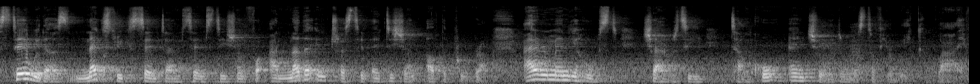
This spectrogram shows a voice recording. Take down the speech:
Stay with us next week, same time, same station, for another interesting edition of the program. I remain your host, Charity Tanko. Enjoy the rest of your week. Bye.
